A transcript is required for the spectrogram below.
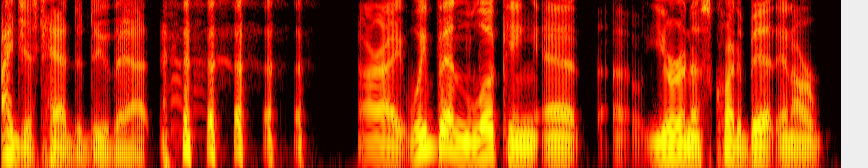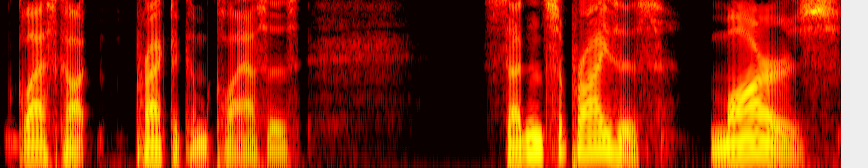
I just had to do that. All right, we've been looking at uh, Uranus quite a bit in our Glasscock practicum classes. Sudden surprises. Mars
